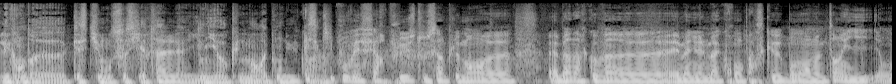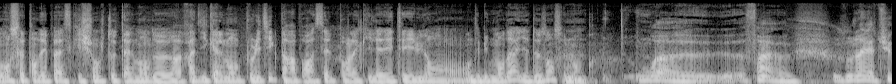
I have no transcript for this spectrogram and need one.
les, grandes euh, questions sociétales, il n'y a aucunement répondu. Est-ce qu'il pouvait faire plus, tout simplement, euh, Bernard Covin, euh, Emmanuel Macron? Parce que, bon, en même temps, il, on ne s'attendait pas à ce qu'il change totalement de, radicalement de politique par rapport à celle pour laquelle il a été élu en, en début de mandat, il y a deux ans seulement. Mm moi, euh, enfin, je voudrais là-dessus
